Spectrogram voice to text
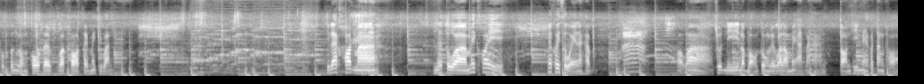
ผมเพิ่งลงโพสต์ว่าคลอดไปไม่กี่วัน ทีแรกคลอดมา เนื้อตัวไม่ค่อยไม่ค่อยสวยนะครับ เพราะว่าชุดนี้เราบอกตรงเลยว่าเราไม่อัดอาหาร ตอนที่แม่เขาตั้งท้อง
